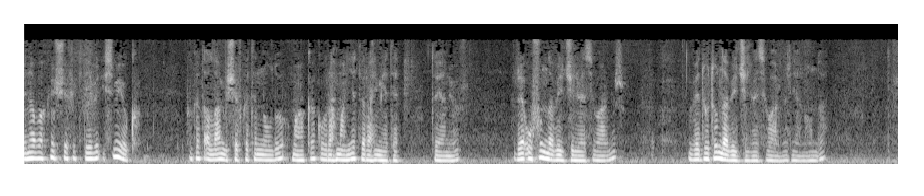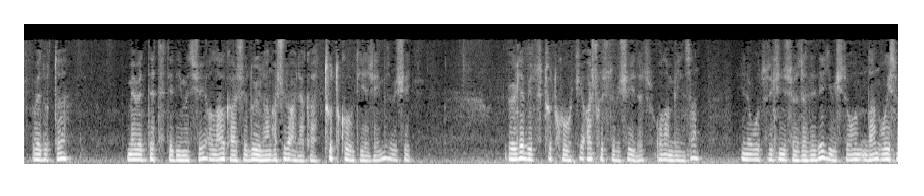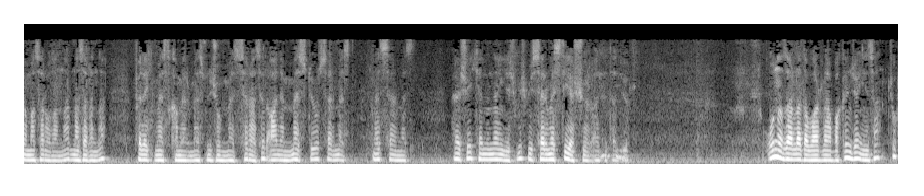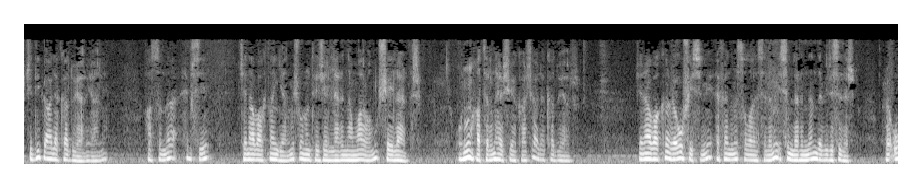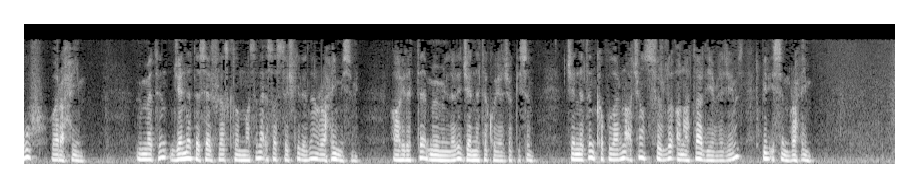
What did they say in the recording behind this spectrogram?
Cenab-ı Hakk'ın Şefik diye bir ismi yok. Fakat Allah'ın bir şefkatinin olduğu muhakkak o rahmaniyet ve rahimiyete dayanıyor. Reuf'un da bir cilvesi vardır. Vedud'un da bir cilvesi vardır yani onda. Vedud'da meveddet dediğimiz şey Allah'a karşı duyulan aşırı alaka, tutku diyeceğimiz bir şey. Öyle bir tutku ki aşk üstü bir şeydir olan bir insan yine o 32. sözde dediği gibi işte ondan o isme mazhar olanlar nazarında felek mest, kamer mest, nücum mest, seraser, alem mest diyor, sermest. Mest, sermest. Her şey kendinden geçmiş bir sermesti yaşıyor adeta diyor. O nazarla da varlığa bakınca insan çok ciddi bir alaka duyar yani. Aslında hepsi Cenab-ı Hak'tan gelmiş, onun tecellilerinden var olmuş şeylerdir. Onun hatırını her şeye karşı alaka duyar. Cenab-ı Hakk'ın Rauf ismi Efendimiz sallallahu aleyhi ve sellemin isimlerinden de birisidir. Rauf ve Rahim. Ümmetin cennetle serfiraz kılınmasına esas teşkil eden Rahim ismi. Ahirette müminleri cennete koyacak isim. Cennetin kapılarını açan sırlı anahtar diyebileceğimiz bir isim Rahim.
